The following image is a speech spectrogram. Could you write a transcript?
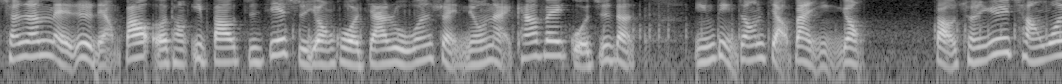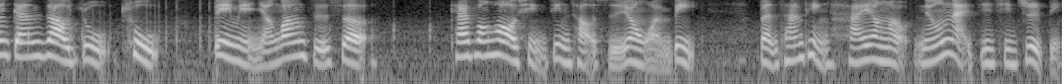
成人每日两包，儿童一包，直接使用或加入温水、牛奶、咖啡、果汁等。饮品中搅拌饮用，保存于常温干燥住处，避免阳光直射。开封后请浸炒食用完毕。本产品含有牛奶及其制品，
